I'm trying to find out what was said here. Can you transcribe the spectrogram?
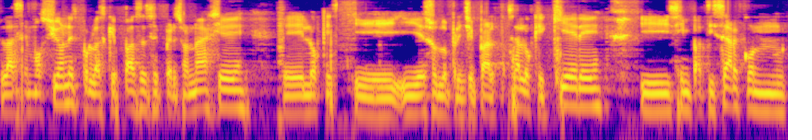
las emociones por las que pasa ese personaje, eh, lo que y, eso es lo principal, o sea, lo que quiere y simpatizar con,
